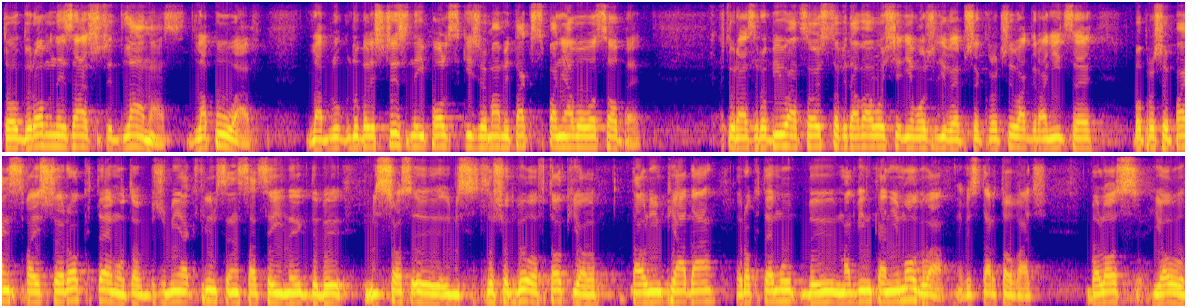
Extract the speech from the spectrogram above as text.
To ogromny zaszczyt dla nas, dla Puław, dla Lu- Lubelszczyzny i Polski, że mamy tak wspaniałą osobę, która zrobiła coś, co wydawało się niemożliwe, przekroczyła granicę, bo proszę Państwa, jeszcze rok temu, to brzmi jak film sensacyjny, gdyby mistrzos, y, się odbyło w Tokio, ta olimpiada, rok temu by Malwinka nie mogła wystartować, bo los ją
